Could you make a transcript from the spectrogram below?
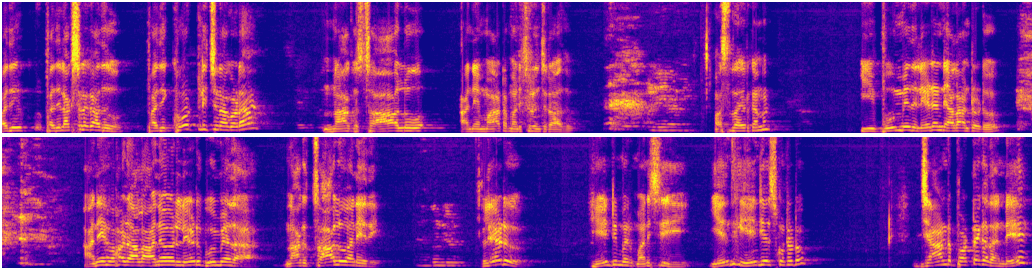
పది పది లక్షలు కాదు పది కోట్లు ఇచ్చినా కూడా నాకు చాలు అనే మాట మనిషి నుంచి రాదు. వస్తుందా ఎవరికన్నా? ఈ భూమి మీద లేడండి అలా అంటాడు. అనేవాడు అలా అనేవాడు లేడు భూమి మీద. నాకు చాలు అనేది. లేడు. ఏంటి మరి మనిషి? ఎందుకు ఏం చేసుకుంటాడు? జాండ పొట్టే కదండి.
